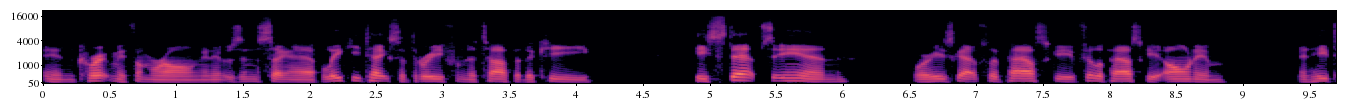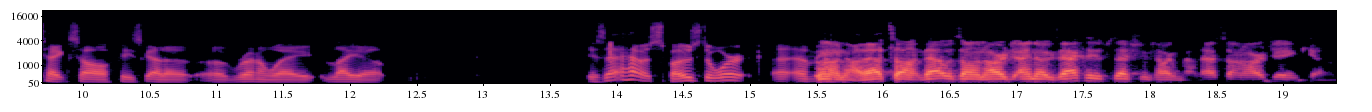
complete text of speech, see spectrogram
and correct me if I'm wrong, and it was in the second half. Leaky takes a three from the top of the key he steps in where he's got Filipowski, Filipowski on him, and he takes off. He's got a, a runaway layup. Is that how it's supposed to work? I mean, no, no, that's on. That was on RJ. I know exactly the possession you're talking about. That's on RJ and Caleb.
